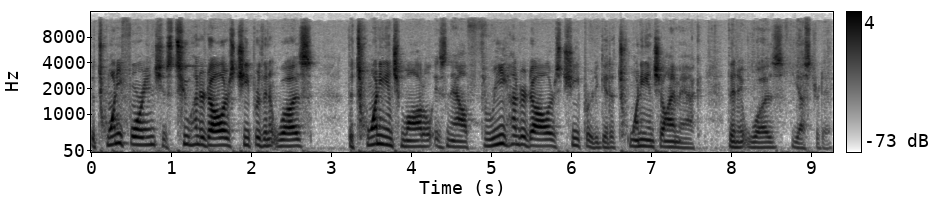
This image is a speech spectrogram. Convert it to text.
the 24-inch is $200 cheaper than it was. The 20-inch model is now $300 cheaper to get a 20-inch iMac than it was yesterday,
